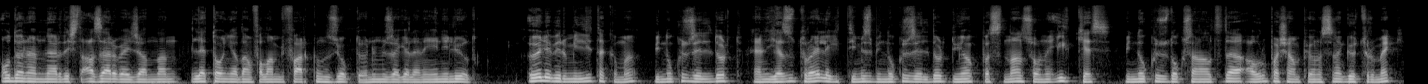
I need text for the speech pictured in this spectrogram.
o dönemlerde işte Azerbaycan'dan Letonya'dan falan bir farkımız yoktu. Önümüze gelene yeniliyorduk. Öyle bir milli takımı 1954 yani yazı turayla gittiğimiz 1954 Dünya Kupası'ndan sonra ilk kez 1996'da Avrupa Şampiyonası'na götürmek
